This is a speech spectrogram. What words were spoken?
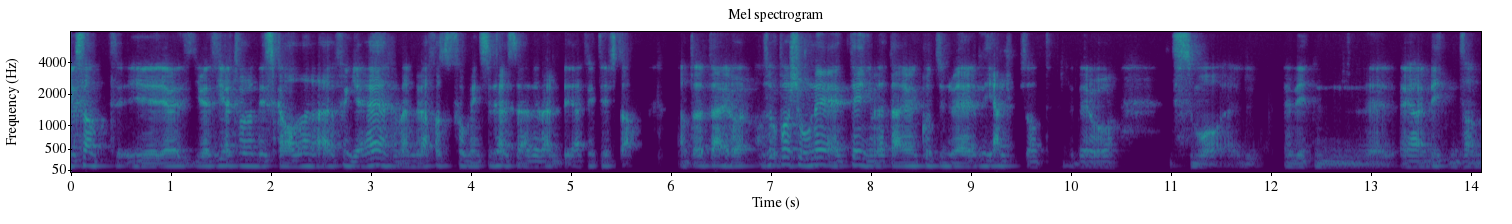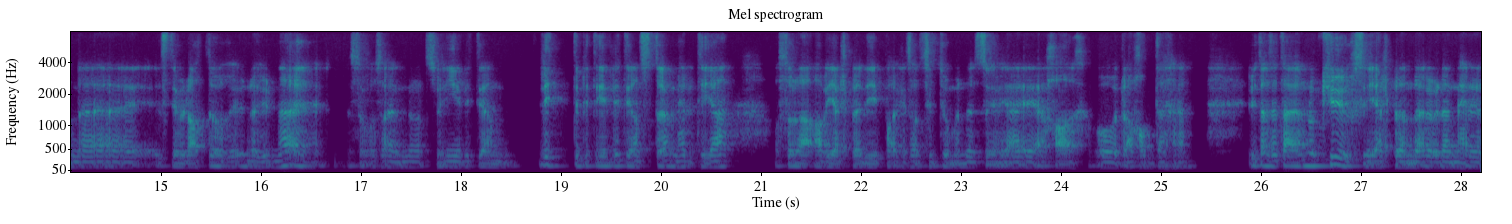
ikke sant. Jeg vet, ikke helt hvordan de skalaene fungerer, men i hvert fall for min del så er det veldig effektivt. da. Jo, altså Operasjon er én ting, men dette er jo en kontinuerlig hjelp. Sant? Det er jo små en liten, jeg har en liten sånn, uh, stimulator under huden her, som, en, som gir litt, litt, litt, litt, strøm hele tida. Og så da avhjelper de Parkinson-symptomene som jeg, har og da hadde. Uten at dette er noen kur, så hjelper den, der, den hele,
